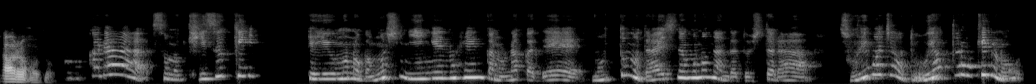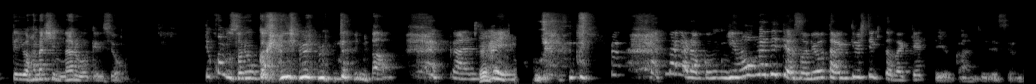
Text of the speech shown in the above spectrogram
なるほど。ここからその気づきっていうものがもし人間の変化の中で最も大事なものなんだとしたらそれはじゃあどうやったら起きるのっていう話になるわけですよ。で今度それを書き始めるみたいな感じで だからこう疑問が出てはそれを探求してきただけっていう感じですよね。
